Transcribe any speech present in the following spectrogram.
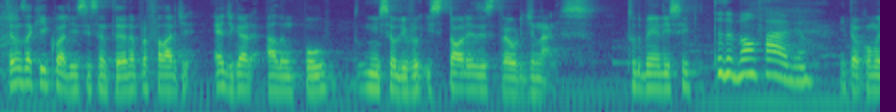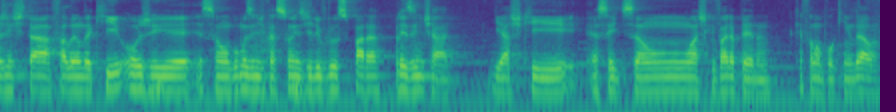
Estamos aqui com a Alice Santana para falar de Edgar Allan Poe em seu livro Histórias Extraordinárias. Tudo bem, Alice? Tudo bom, Fábio? Então, como a gente está falando aqui, hoje são algumas indicações de livros para presentear. E acho que essa edição acho que vale a pena. Quer falar um pouquinho dela?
